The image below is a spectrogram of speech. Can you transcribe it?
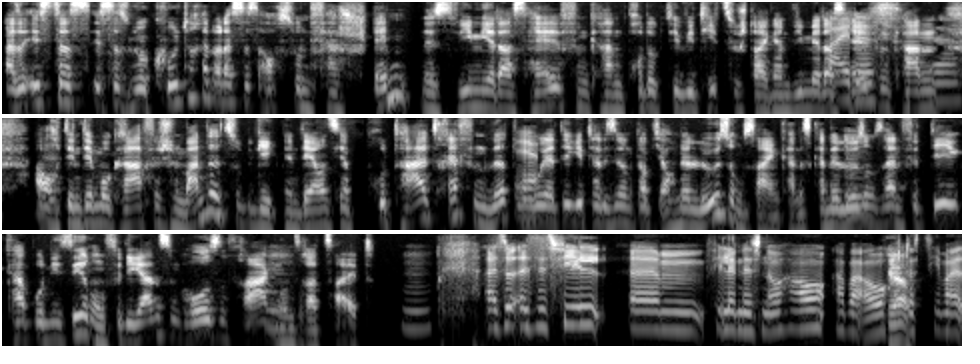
also ist das, ist das nur kulturell oder ist das auch so ein Verständnis, wie mir das helfen kann, Produktivität zu steigern, wie mir das Beides. helfen kann, ja. auch den demografischen Wandel zu begegnen, der uns ja brutal treffen wird, ja. wo ja Digitalisierung, glaube ich, auch eine Lösung sein kann. Es kann eine mhm. Lösung sein für Dekarbonisierung, für die ganzen großen Fragen mhm. unserer Zeit. Mhm. Also es ist viel ähm, fehlendes Know-how, aber auch ja. das Thema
